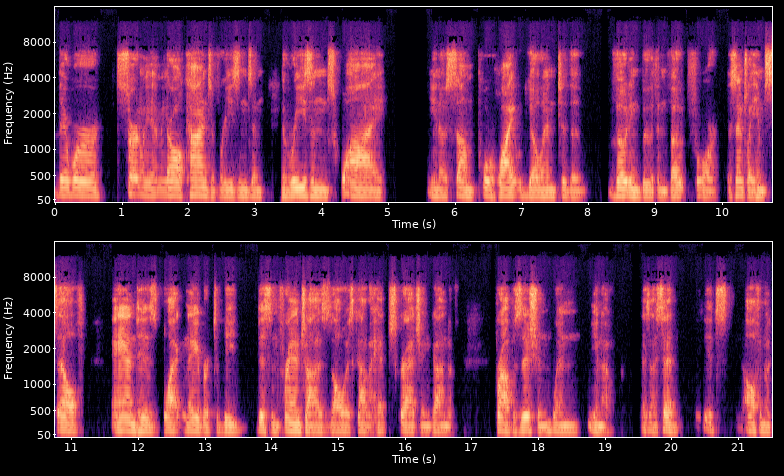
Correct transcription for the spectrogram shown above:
there were certainly, I mean, there are all kinds of reasons, and the reasons why you know, some poor white would go into the voting booth and vote for essentially himself and his black neighbor to be disenfranchised is always kind of a head scratching kind of proposition when, you know, as I said, it's often a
